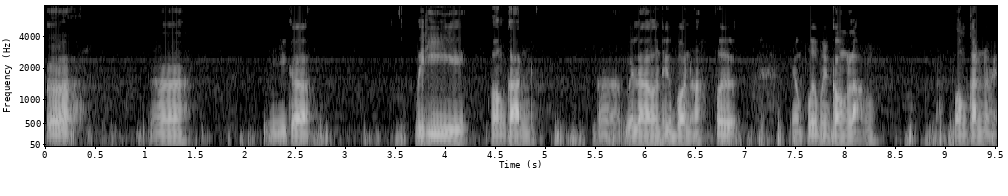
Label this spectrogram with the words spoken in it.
เอออ่าทีนี้ก็วิธี ป้องกันเวลาคนถือบอลอะเปอร์อย่างเปอร์เป็นกองหลัง ป้องกันหน่อย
